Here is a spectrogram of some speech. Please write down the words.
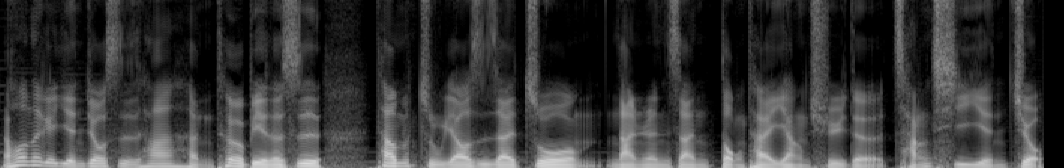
然后那个研究室它很特别的是，他们主要是在做南人山动态样区的长期研究。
